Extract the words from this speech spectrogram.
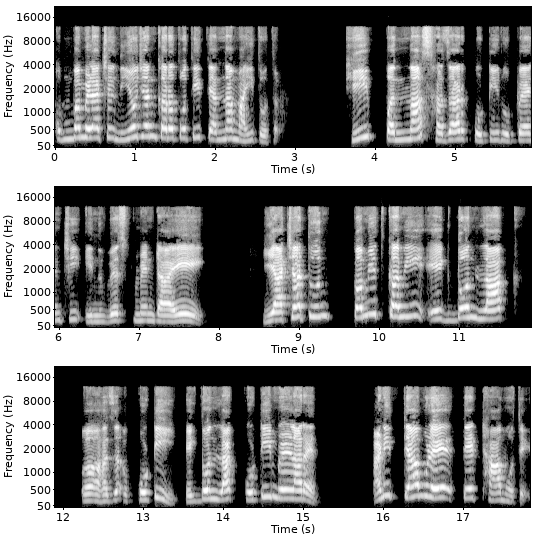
कुंभमेळ्याचे नियोजन करत होती त्यांना माहीत होतं. ही पन्नास हजार कोटी रुपयांची इन्व्हेस्टमेंट आहे. याच्यातून कमीत कमी एक दोन लाख हजार कोटी एक दोन लाख कोटी मिळणार आहेत. आणि त्यामुळे ते ठाम होते.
